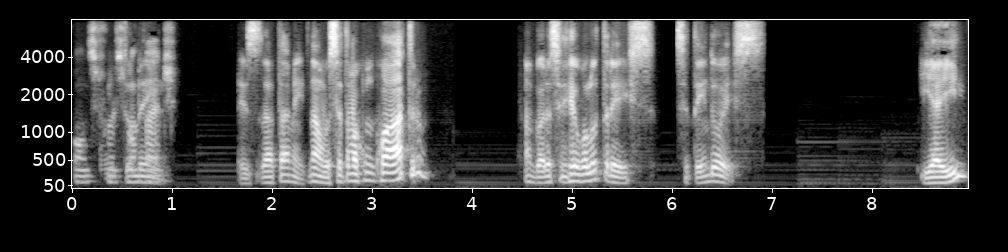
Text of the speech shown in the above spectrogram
Pontos de força de Muito bem. vontade. Exatamente. Não, você tava com 4, agora você regolou 3. Você tem 2. E aí?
